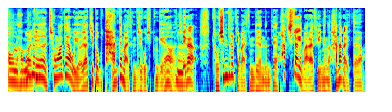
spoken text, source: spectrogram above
오늘 한마디? 오늘은 청와대하고 여야 지도부 다한테 말씀드리고 싶은 게요. 음. 제가 조심스럽게 말씀드렸는데 확실하게 말할 수 있는 건 하나가 있어요.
